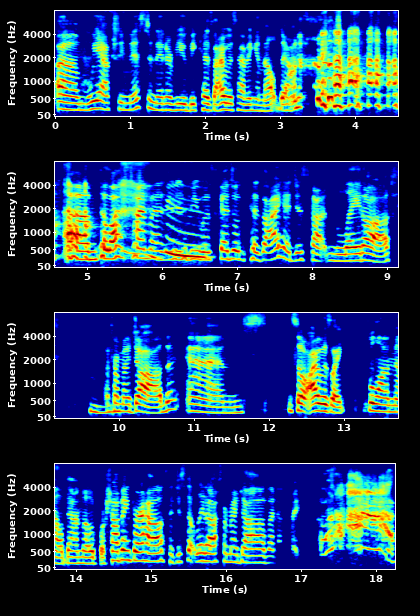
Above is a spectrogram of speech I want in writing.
Um, we actually missed an interview because I was having a meltdown. um, the last time an interview was scheduled because I had just gotten laid off mm-hmm. from my job. And so I was like full on meltdown mode. We're shopping for a house. I just got laid off from my job and I was like, ah!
